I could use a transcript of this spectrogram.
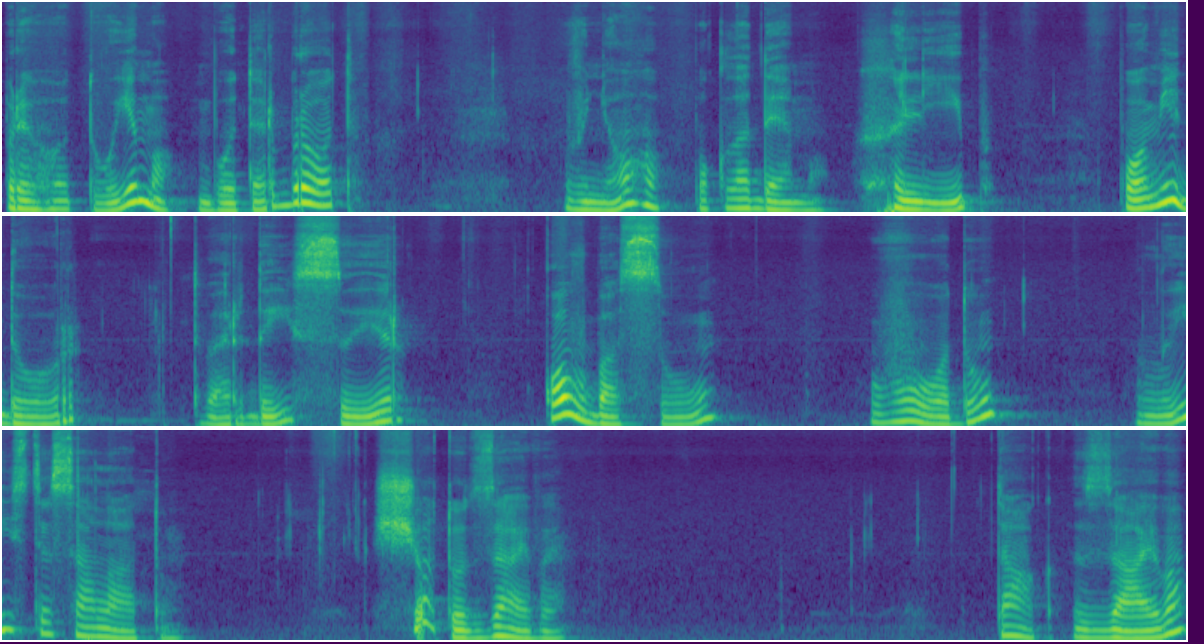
Приготуємо бутерброд. В нього покладемо хліб, помідор, твердий сир, ковбасу, воду, листя салату. Що тут зайве? Так, зайва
